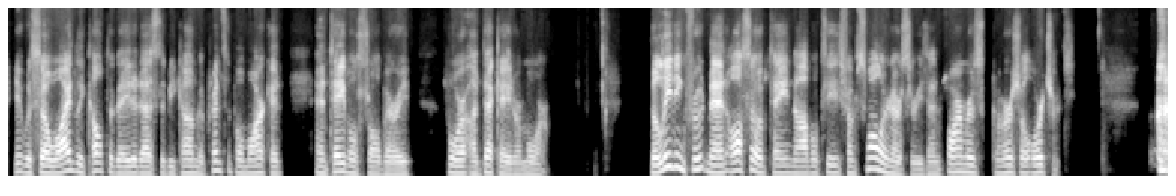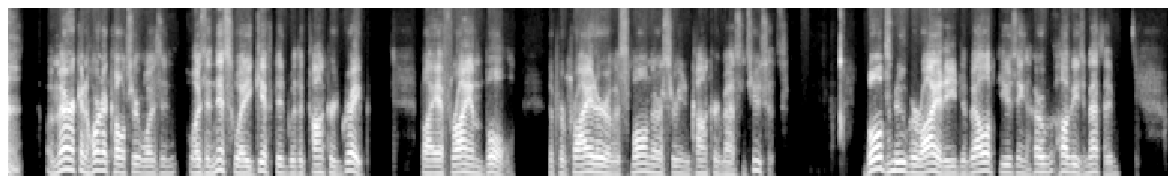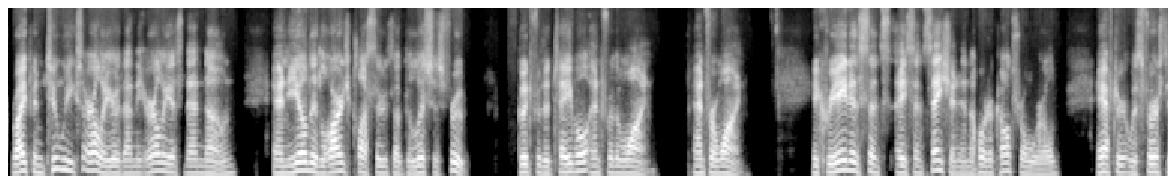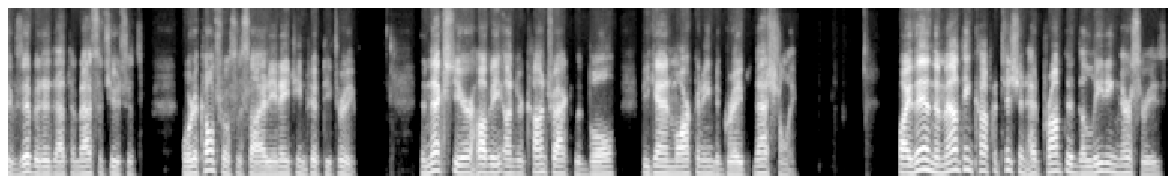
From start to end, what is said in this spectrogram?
It was so widely cultivated as to become the principal market and table strawberry for a decade or more. The leading fruit men also obtained novelties from smaller nurseries and farmers' commercial orchards. American horticulture was in, was in this way gifted with the Concord grape by Ephraim Bull, the proprietor of a small nursery in Concord, Massachusetts. Bull's new variety, developed using Hovey's method, ripened two weeks earlier than the earliest then known and yielded large clusters of delicious fruit, good for the table and for the wine, and for wine. It created a sensation in the horticultural world after it was first exhibited at the Massachusetts Horticultural Society in 1853. The next year, Hovey, under contract with Bull, began marketing the grape nationally. By then, the mounting competition had prompted the leading nurseries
